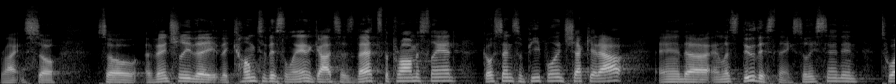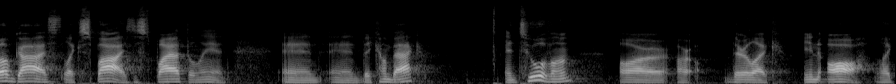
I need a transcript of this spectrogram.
right? And so, so eventually they, they come to this land. God says, That's the promised land. Go send some people in, check it out, and, uh, and let's do this thing. So they send in 12 guys, like spies, to spy out the land. And, and they come back, and two of them are, are they're like in awe, like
